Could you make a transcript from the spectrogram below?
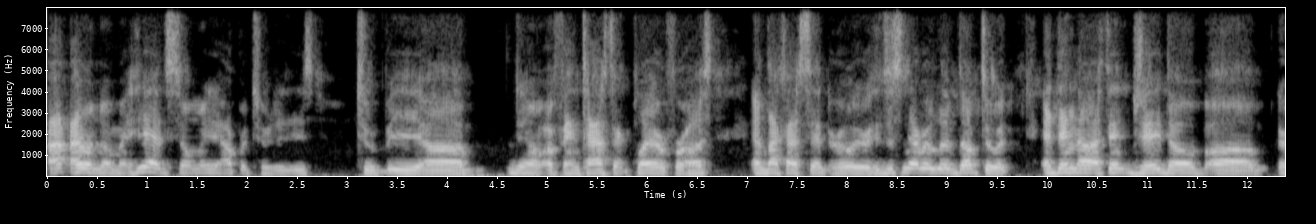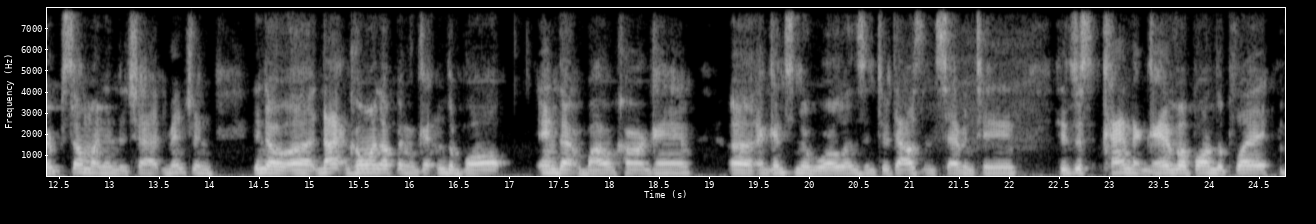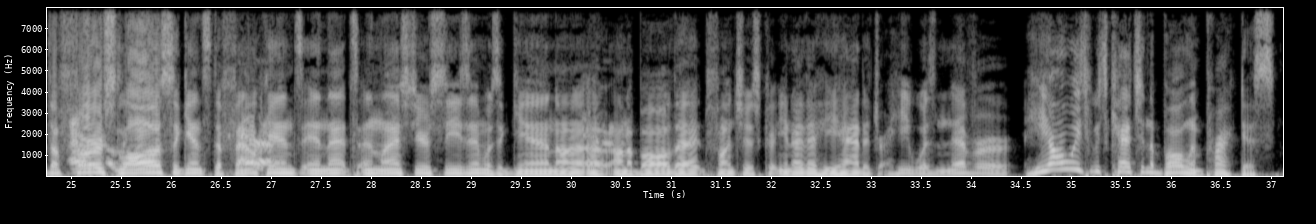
I, I, don't know, man. He had so many opportunities to be, uh, you know, a fantastic player for us, and like I said earlier, he just never lived up to it. And then uh, I think J Dub uh, or someone in the chat mentioned you know, uh, not going up and getting the ball in that wild card game uh, against New Orleans in 2017. He just kind of gave up on the play. The first loss against the Falcons yeah. in that in last year's season was again on a, yeah. on a ball that Funchess, could, you know, that he had to try. He was never. He always was catching the ball in practice,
